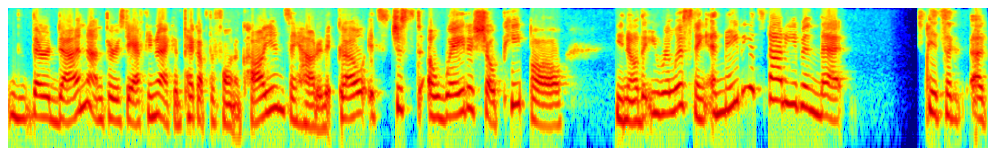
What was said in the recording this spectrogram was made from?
they're done on Thursday afternoon, I can pick up the phone and call you and say, How did it go? It's just a way to show people you know, that you were listening. And maybe it's not even that it's a, a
